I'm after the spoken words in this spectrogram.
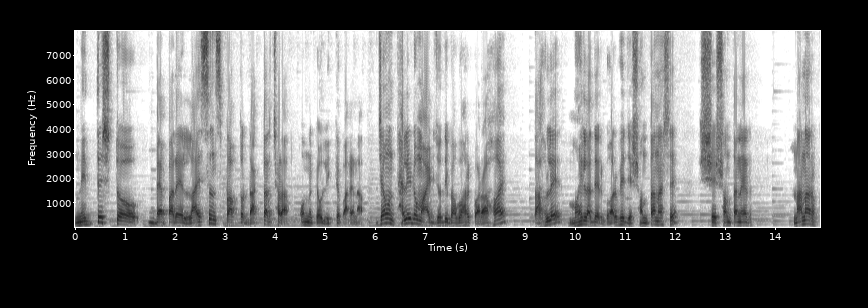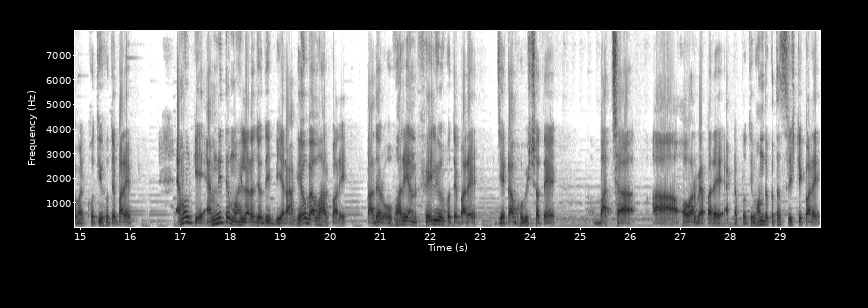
নির্দিষ্ট ব্যাপারে লাইসেন্স প্রাপ্ত ডাক্তার ছাড়া অন্য কেউ লিখতে পারে না। যেমন থ্যালিডোমাইড যদি ব্যবহার করা হয়, তাহলে মহিলাদের গর্ভে যে সন্তান আসে, সে সন্তানের নানা রকমের ক্ষতি হতে পারে। এমনকি এমনিতে মহিলারা যদি বিয়ের আগেও ব্যবহার করে, তাদের ওভারিয়ান ফেলিউর হতে পারে, যেটা ভবিষ্যতে বাচ্চা হওয়ার ব্যাপারে একটা প্রতিবন্ধকতা সৃষ্টি করে।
